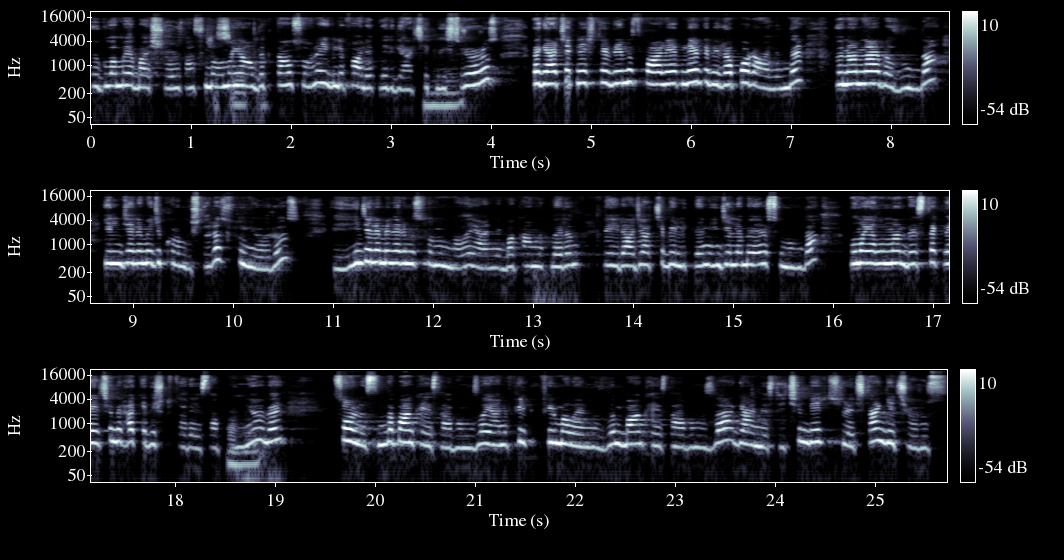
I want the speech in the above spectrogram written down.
uygulamaya başlıyoruz. Aslında onayı aldıktan sonra ilgili faaliyetleri gerçekleştiriyoruz. Ve gerçekleştirdiğimiz faaliyetleri de bir rapor halinde dönemler bazında incelemeci kuruluşlara sunuyoruz. E, incelemelerimiz sonunda da yani bakanlıkların ve ihracatçı birliklerin incelemeleri sonunda onay alınan destekler için bir hak ediş tutarı hesaplanıyor ve sonrasında banka hesabımıza yani fir- firmalarımızın banka hesabımıza gelmesi için bir süreçten geçiyoruz.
